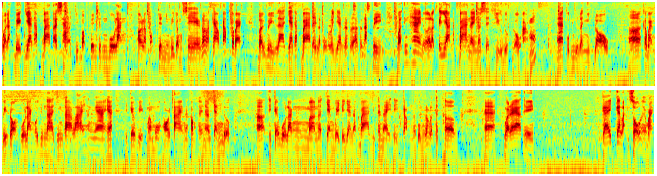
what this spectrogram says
Và đặc biệt da nắp 3 tại sao nó chỉ bọc trên trên vô lăng hoặc là bọc trên những cái dòng xe rất là cao cấp các bạn? Bởi vì là da nắp 3 đây là một loại da rất là đắt tiền. Và thứ hai nữa là cái da nắp 3 này nó sẽ chịu được độ ẩm ha, cũng như là nhiệt độ. Đó, các bạn biết rồi vô lăng của chúng ta chúng ta lái hàng ngày ha thì cái việc mà mồ hôi tay nó không thể nào tránh được đó, thì cái vô lăng mà nó trang bị cái da nắp ba như thế này thì cầm nó cũng rất là thích hơn. À, ngoài ra thì cái cái lẫy số này các bạn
